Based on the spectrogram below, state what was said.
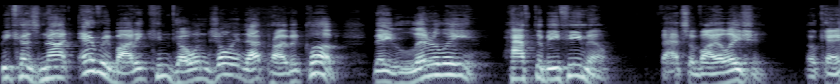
because not everybody can go and join that private club. They literally have to be female. That's a violation. Okay.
